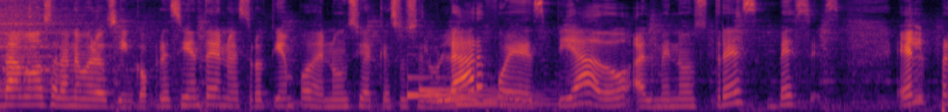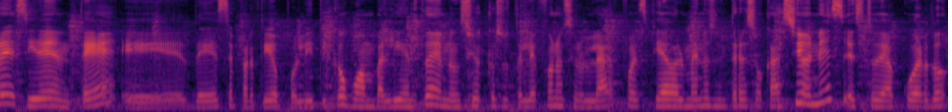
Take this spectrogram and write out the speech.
Vamos a la número 5. Presidente de nuestro tiempo denuncia que su celular fue espiado al menos tres veces. El presidente eh, de este partido político, Juan Valiente, denunció que su teléfono celular fue espiado al menos en tres ocasiones. Esto de acuerdo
